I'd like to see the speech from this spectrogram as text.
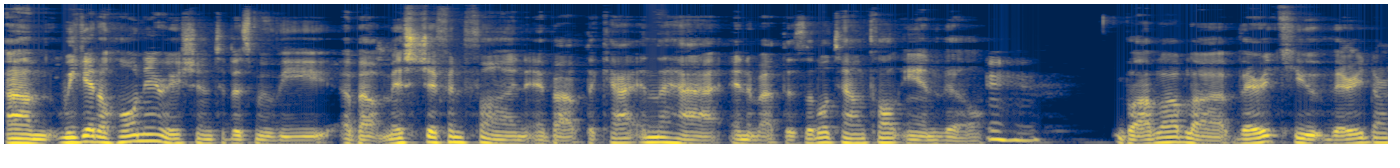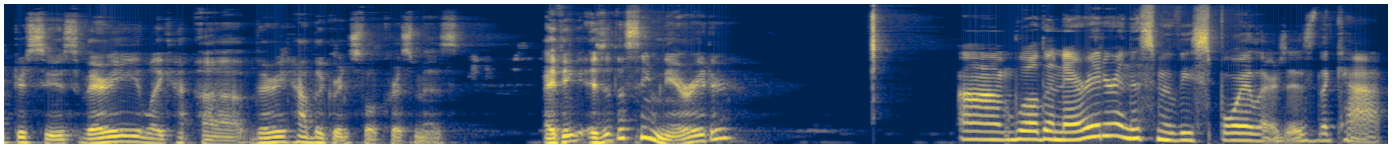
Um, we get a whole narration to this movie about mischief and fun, about the cat in the hat, and about this little town called Anvil. Mm-hmm. Blah blah blah very cute very dr seuss very like uh very how the grinch stole christmas i think is it the same narrator Um, well, the narrator in this movie, spoilers, is the cat.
